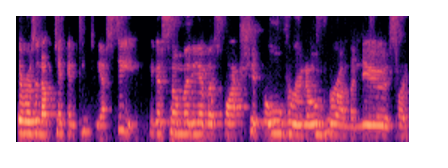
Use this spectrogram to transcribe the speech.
there was an uptick in PTSD because so many of us watched it over and over on the news. Like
